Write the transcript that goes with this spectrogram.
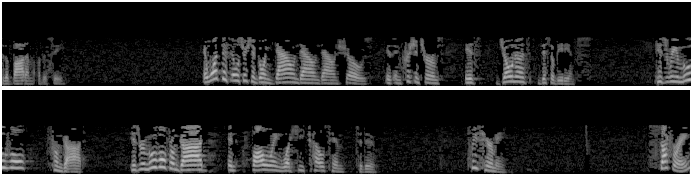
to the bottom of the sea. And what this illustration of going down, down, down shows is, in Christian terms, is Jonah's disobedience. His removal from God. His removal from God in following what he tells him to do. Please hear me. Suffering,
